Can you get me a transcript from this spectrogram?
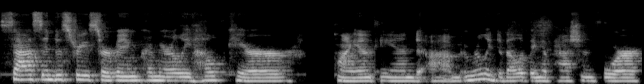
SaaS industry, serving primarily healthcare clients and um, I'm really developing a passion for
